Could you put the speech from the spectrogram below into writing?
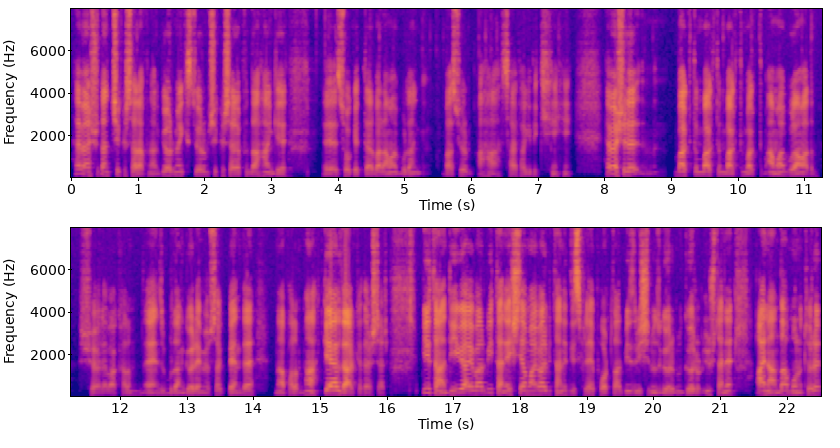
Hemen şuradan çıkış tarafına görmek istiyorum. Çıkış tarafında hangi e, soketler var ama buradan basıyorum. Aha sayfa gidik. Hemen şöyle baktım baktım baktım baktım ama bulamadım. Şöyle bakalım. En buradan göremiyorsak ben de ne yapalım? Ha geldi arkadaşlar. Bir tane DVI var, bir tane HDMI var, bir tane DisplayPort var. Bizim işimiz görür? Görür. 3 tane aynı anda monitöre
